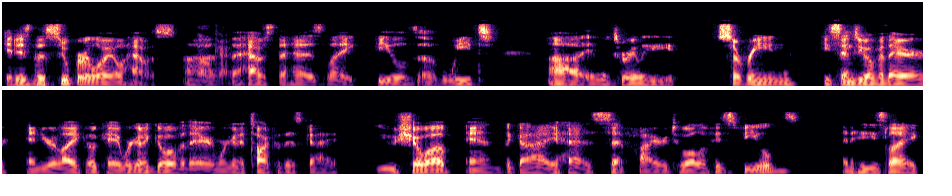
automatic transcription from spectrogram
It is the super loyal house. Uh, Okay. The house that has like fields of wheat. Uh, it looks really serene. He sends you over there and you're like, okay, we're going to go over there and we're going to talk to this guy. You show up and the guy has set fire to all of his fields and he's like,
